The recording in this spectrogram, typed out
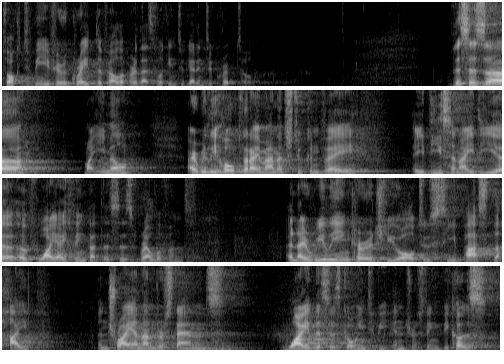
Talk to me if you're a great developer that's looking to get into crypto. This is uh, my email. I really hope that I managed to convey a decent idea of why I think that this is relevant. And I really encourage you all to see past the hype and try and understand why this is going to be interesting. Because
